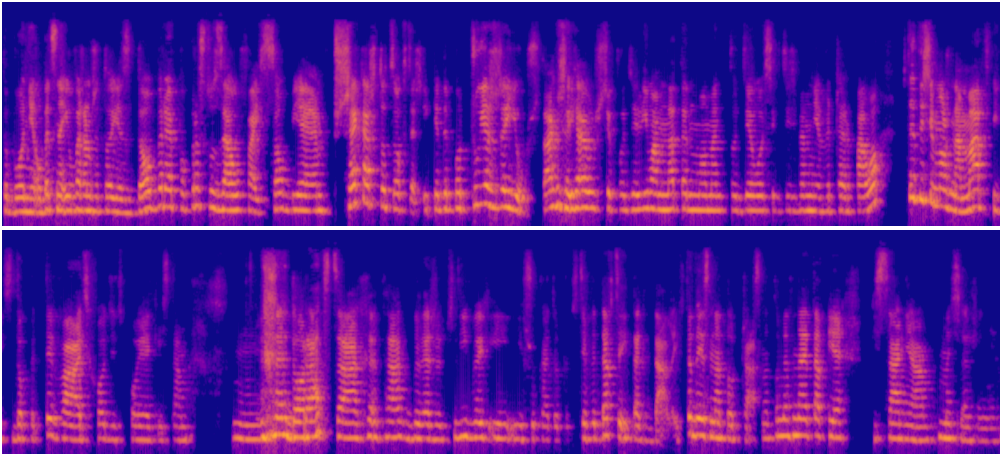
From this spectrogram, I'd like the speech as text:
to było nieobecne i uważam, że to jest dobre, po prostu zaufaj sobie, przekaż to, co chcesz. I kiedy poczujesz, że już, tak, że ja już się podzieliłam na ten moment, to dzieło się gdzieś we mnie wyczerpało, wtedy się można martwić, dopytywać, chodzić po jakichś tam mm, doradcach, tak, byle życzliwych i, i szukać oczywiście wydawcy i tak dalej. Wtedy jest na to czas. Natomiast na etapie pisania myślę, że nie.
